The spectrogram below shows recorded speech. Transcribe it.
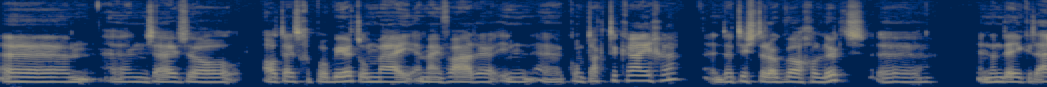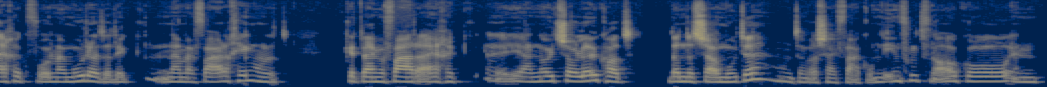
Uh, en zij heeft wel altijd geprobeerd om mij en mijn vader in uh, contact te krijgen. En dat is er ook wel gelukt. En dan deed ik het eigenlijk voor mijn moeder dat ik naar mijn vader ging, omdat ik het bij mijn vader eigenlijk uh, ja, nooit zo leuk had dan dat zou moeten. Want dan was hij vaak onder de invloed van alcohol. En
